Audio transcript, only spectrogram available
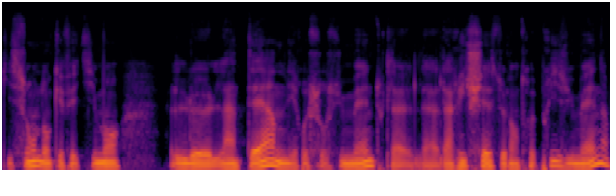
qui sont donc effectivement l'interne, les ressources humaines, toute la, richesse de l'entreprise humaine,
